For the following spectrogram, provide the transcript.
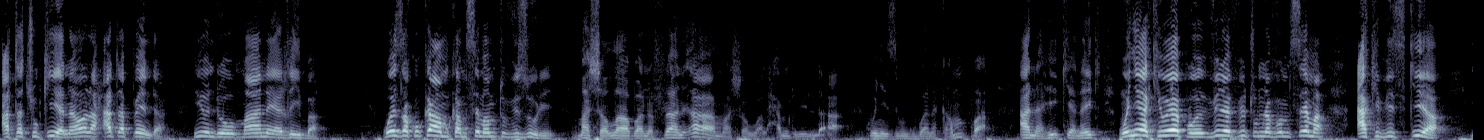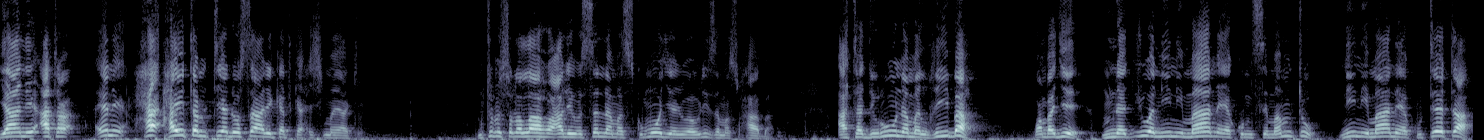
atachukia na wala hatapenda. Hiyo ndio maana ya ghiba. Mweza kukaa mkamsema mtu vizuri mashallah bwana fulani. Ah, mashallah alhamdulillah. Mwenyezi mungu bwana kampa. Ana hiki ana hiki. Mwenyewe akiwepo vile vitu mnavyomsema akivisikia yani ata yani ha, haitamtia dosari katika heshima yake. Mtume salllahu alaihi wasallam siku moja aliwauliza masahaba atadiruna malghiba kwamba je mnajua nini maana ya kumsema mtu? Nini maana ya kuteta?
